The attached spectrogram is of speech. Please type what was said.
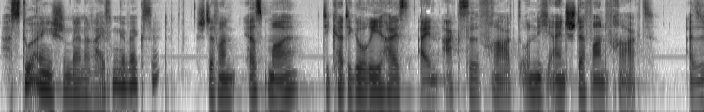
Hast du eigentlich schon deine Reifen gewechselt? Stefan, erstmal, die Kategorie heißt ein Axel fragt und nicht ein Stefan fragt. Also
